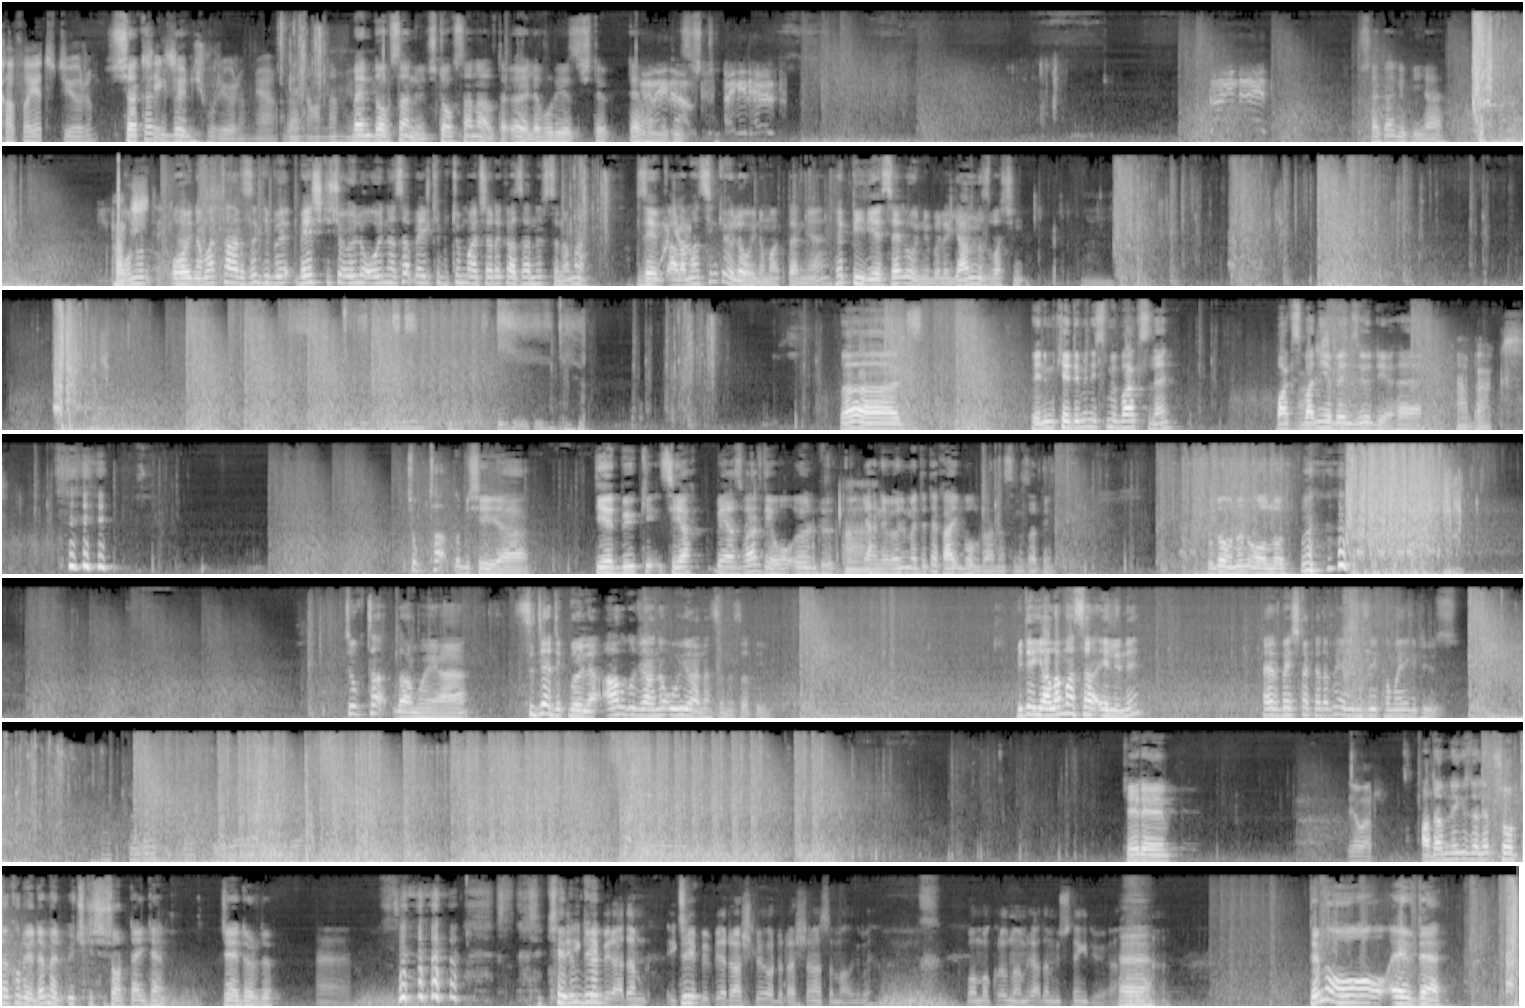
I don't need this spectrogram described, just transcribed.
Kafaya tutuyorum. Şaka gibi. 83 vuruyorum ya. Ben anlamıyorum. Ben 93, 96 öyle vuruyoruz işte. Devam ediyoruz işte. Şaka gibi ya. Bak Onun işte ya. oynama tarzı gibi 5 kişi öyle oynasa belki bütün maçları kazanırsın ama zevk alamazsın ki öyle oynamaktan ya. Hep BDSL oynuyor böyle yalnız başına. Bugs. Benim kedimin ismi Bugs lan. Bugs Bunny'e benziyor diye he. Ha box. Çok tatlı bir şey ya. Diğer büyük siyah beyaz vardı ya o öldü. Ha. Yani ölmedi de kayboldu anasını satayım. Bu da onun oğlu. Çok tatlı ama ya. Sıcacık böyle al kucağına uyu anasını satayım. Bir de yalamasa elini. Her 5 dakikada bir elimizi yıkamaya gidiyoruz. Kerem. Ne var? Adam ne güzel hep şorta kuruyor değil mi? 3 kişi şorttayken. C4'ü. He. Kerim İkiye diyor bir adam ikiye bir bir rushlıyor orada. Rushlamazsa mal gibi. Bomba kurulmamış adam üstüne gidiyor ya. He. Değil mi o, o evde?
